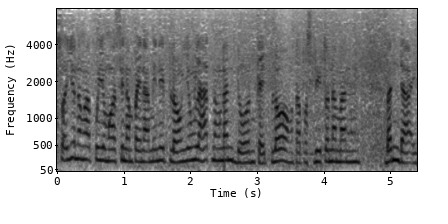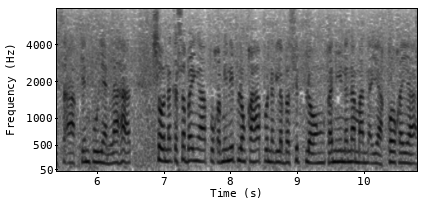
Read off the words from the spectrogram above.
So, ayun na nga po yung mga sinampay namin ni Plong. Yung lahat ng nandun kay Plong. Tapos dito naman banda ay sa akin po yan lahat. So, nagkasabay nga po kami ni Plong. Kahapon naglabas si Plong. Kanina naman ay ako. Kaya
